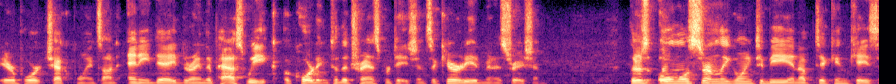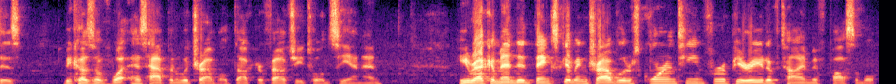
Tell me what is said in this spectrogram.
airport checkpoints on any day during the past week, according to the Transportation Security Administration. There's almost certainly going to be an uptick in cases because of what has happened with travel, Dr. Fauci told CNN. He recommended Thanksgiving travelers quarantine for a period of time if possible.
